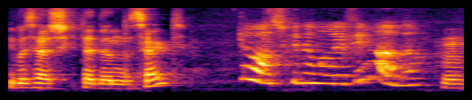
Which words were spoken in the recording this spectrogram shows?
E você acha que tá dando certo? Eu acho que deu uma aliviada. Hum.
